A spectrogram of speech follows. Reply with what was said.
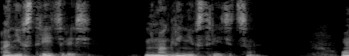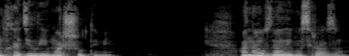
Они встретились. Не могли не встретиться. Он ходил ее маршрутами. Она узнала его сразу.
